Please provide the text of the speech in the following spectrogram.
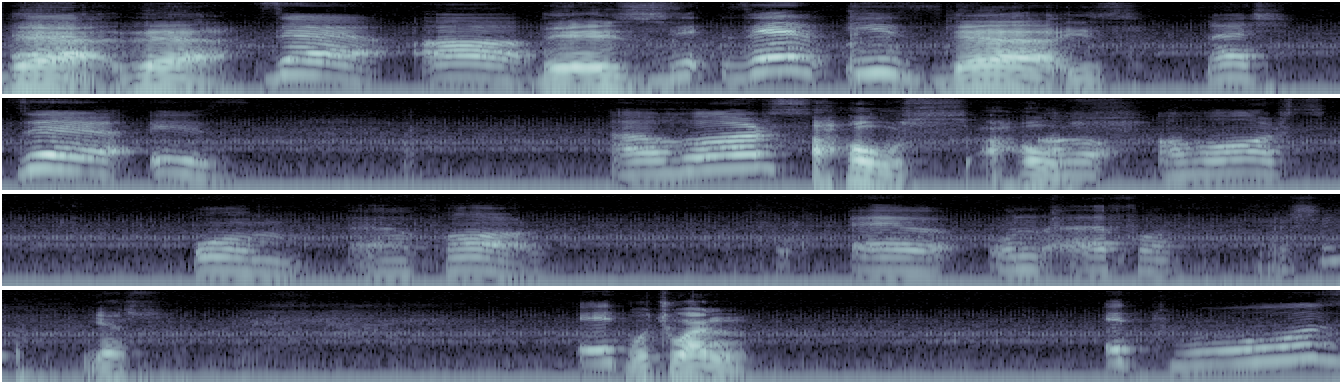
There. A, there. There are. There is. There is. There is. There is. A horse. A horse. A horse. A, a horse on a farm. Uh, on a farm ماشي yes it which one it was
